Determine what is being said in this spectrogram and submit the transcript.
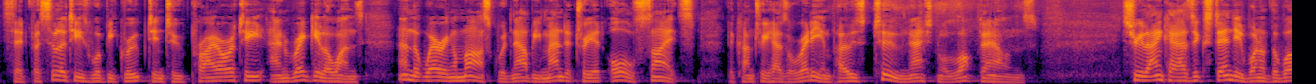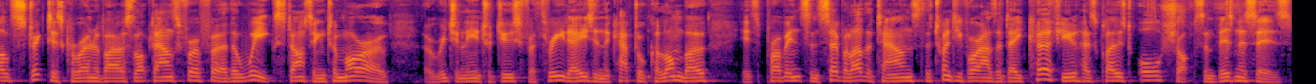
said facilities would be grouped into priority and regular ones, and that wearing a mask would now be mandatory at all sites. The country has already imposed two national lockdowns. Sri Lanka has extended one of the world's strictest coronavirus lockdowns for a further week, starting tomorrow. Originally introduced for three days in the capital Colombo, its province, and several other towns, the 24 hours a day curfew has closed all shops and businesses.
